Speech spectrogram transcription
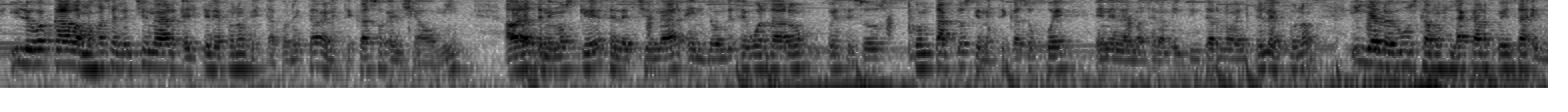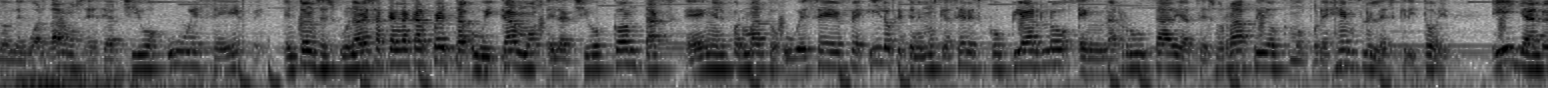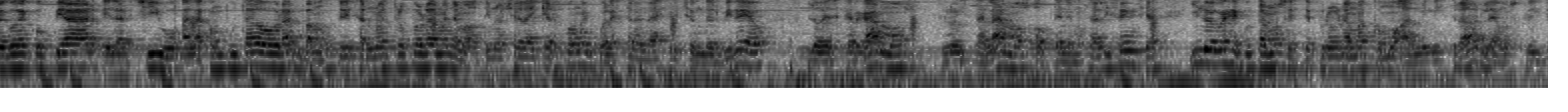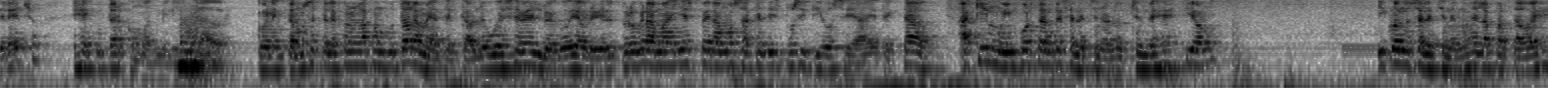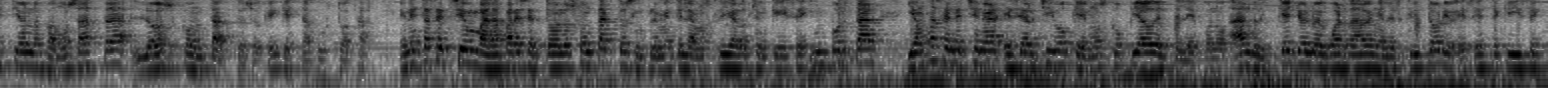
Y luego acá vamos a seleccionar el teléfono que está conectado, en este caso el Xiaomi. Ahora tenemos que seleccionar en dónde se guardaron pues esos contactos, que en este caso fue en el almacenamiento interno del teléfono. Y ya luego buscamos la carpeta en donde guardamos ese archivo VCF. Entonces, una vez acá en la carpeta, ubicamos el archivo contacts en el formato VCF y lo que tenemos que hacer es copiarlo en una ruta de acceso rápido, como por ejemplo el escritorio. Y ya luego de copiar el archivo a la computadora, vamos a utilizar nuestro programa llamado TinoShare iCareFone, el cual estará en la descripción del video. Lo descargamos, lo instalamos, obtenemos la licencia y luego ejecutamos este programa como administrador. Le damos clic derecho ejecutar como administrador. Conectamos el teléfono a la computadora mediante el cable USB luego de abrir el programa y esperamos a que el dispositivo sea detectado. Aquí muy importante seleccionar la opción de gestión y cuando seleccionemos el apartado de gestión nos vamos hasta los contactos, ¿ok? que está justo acá. En esta sección van a aparecer todos los contactos, simplemente le damos clic a la opción que dice importar y vamos a seleccionar ese archivo que hemos copiado del teléfono Android, que yo lo he guardado en el escritorio, es este que dice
